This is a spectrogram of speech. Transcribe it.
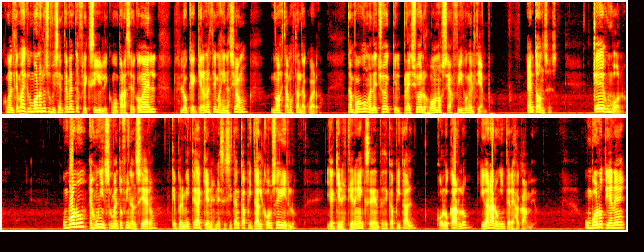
Con el tema de que un bono es lo suficientemente flexible como para hacer con él lo que quiera nuestra imaginación, no estamos tan de acuerdo. Tampoco con el hecho de que el precio de los bonos sea fijo en el tiempo. Entonces, ¿qué es un bono? Un bono es un instrumento financiero que permite a quienes necesitan capital conseguirlo y a quienes tienen excedentes de capital colocarlo y ganar un interés a cambio. Un bono tiene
